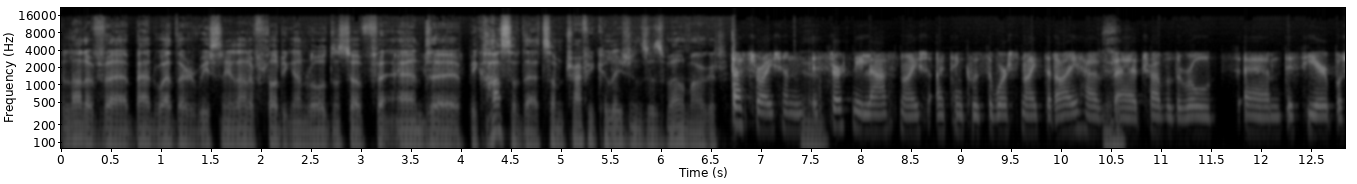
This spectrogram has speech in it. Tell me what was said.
a lot of uh, bad weather recently, a lot of flooding on roads and stuff, and uh, because of that, some traffic collisions as well, Margaret. That's right, and yeah. certainly last night I think was the worst night that I have yeah. uh, travelled the roads um, this year. But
